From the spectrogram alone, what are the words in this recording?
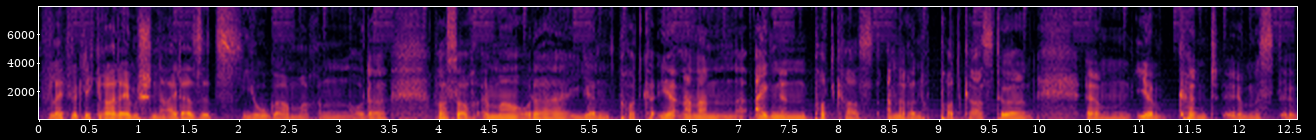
vielleicht wirklich gerade im Schneidersitz Yoga machen oder was auch immer oder ihren Podcast, ihren anderen eigenen Podcast, anderen Podcast hören. Ähm, ihr könnt, ihr müsst, äh,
